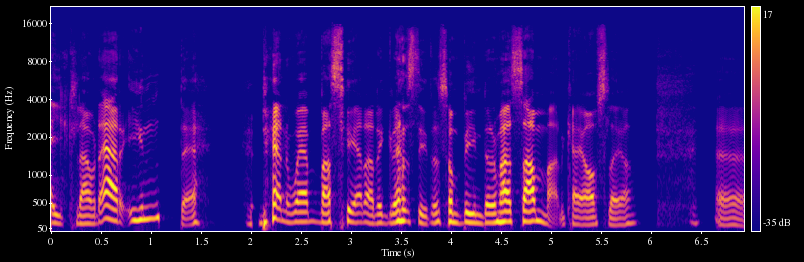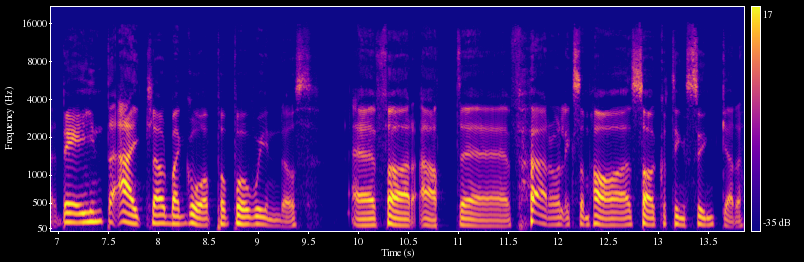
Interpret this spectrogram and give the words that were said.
iCloud är inte den webbaserade gränssnittet som binder de här samman kan jag avslöja. Uh, det är inte iCloud man går på på Windows. Uh, för att, uh, för att liksom ha saker och ting synkade.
